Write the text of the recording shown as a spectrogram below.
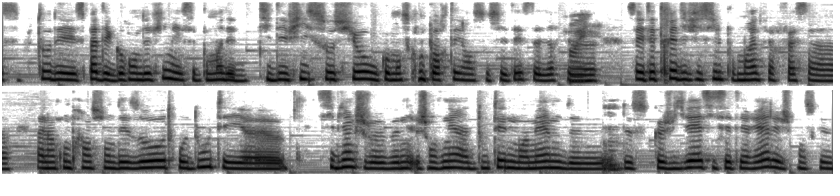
c'est plutôt des, c'est pas des grands défis, mais c'est pour moi des petits défis sociaux ou comment se comporter en société. C'est-à-dire que ça a été très difficile pour moi de faire face à, à l'incompréhension des autres, aux doutes et si bien que je venais, j'en venais à douter de moi-même, de, mmh. de ce que je vivais, si c'était réel. Et je pense que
